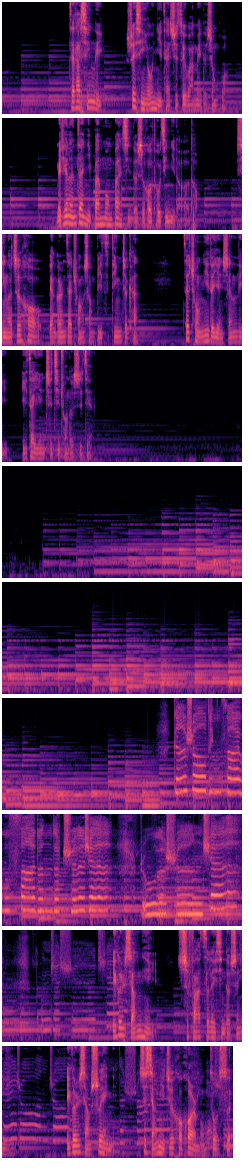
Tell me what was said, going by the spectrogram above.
在他心里。睡醒有你才是最完美的生活。每天能在你半梦半醒的时候偷亲你的额头，醒了之后两个人在床上彼此盯着看，在宠溺的眼神里一再延迟起床的时间。感受停在我发端的指尖，如何瞬间一个人想你是发自内心的呻吟，一个人想睡你是想你之后荷尔蒙作祟，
